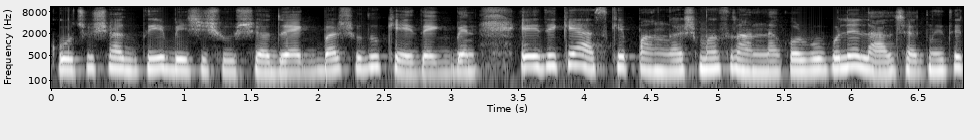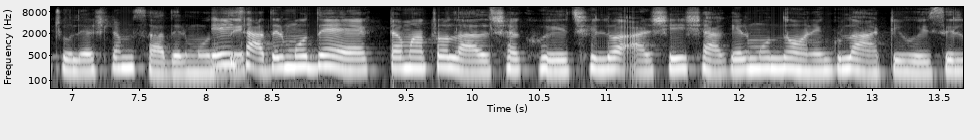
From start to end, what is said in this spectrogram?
কচু শাক দিয়ে বেশি সুস্বাদু। একবার শুধু খেয়ে দেখবেন। এইদিকে আজকে পাঙ্গাস মাছ রান্না করব বলে লাল শাক নিতে চলে আসলাম সাদের মধ্যে। এই সাদের মধ্যে একটা মাত্র লাল শাক হয়েছিল আর সেই শাকের মধ্যে অনেকগুলো আটি হয়েছিল।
